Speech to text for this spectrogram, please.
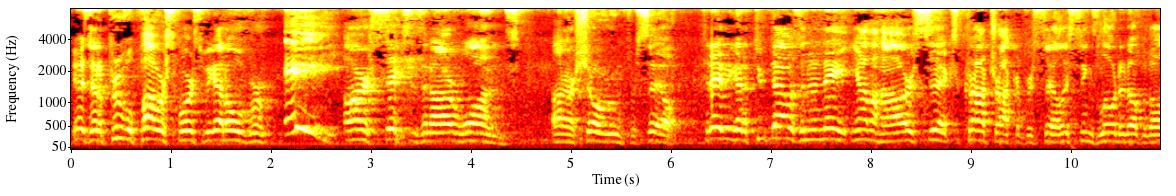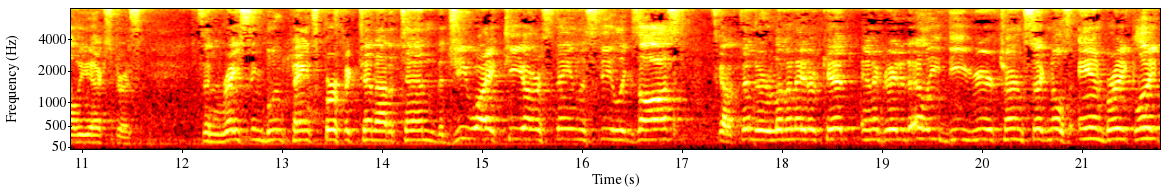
Guys, at Approval Power Sports, we got over 80 R6s and R1s on our showroom for sale. Today we got a 2008 Yamaha R6 crotch rocket for sale. This thing's loaded up with all the extras. It's in racing blue paints, perfect 10 out of 10. The GYTR stainless steel exhaust. It's got a fender eliminator kit, integrated LED rear turn signals, and brake light.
